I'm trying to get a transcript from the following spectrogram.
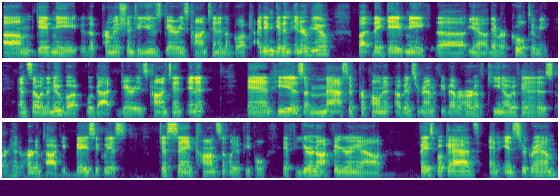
um, gave me the permission to use Gary's content in the book. I didn't get an interview, but they gave me, uh, you know, they were cool to me. And so in the new book, we've got Gary's content in it. And he is a massive proponent of Instagram. If you've ever heard of keynote of his or heard him talk, he basically is just saying constantly to people, if you're not figuring out Facebook ads and Instagram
